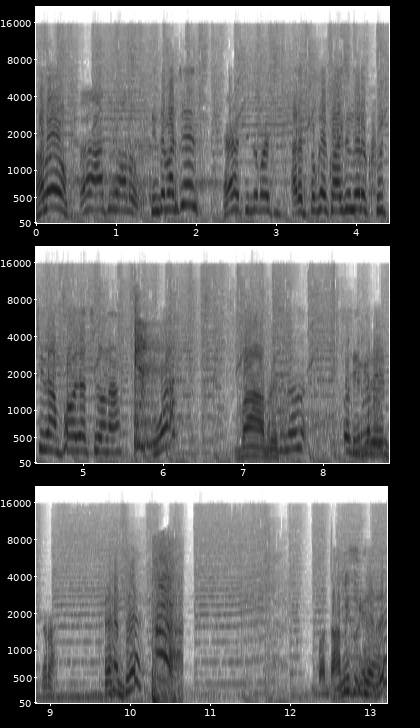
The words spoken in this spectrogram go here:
ভালো? হ্যাঁ আছি ভালো। চিনতে পারছিস? হ্যাঁ চিনতে পারছি। আরে তোকে কয়েকদিন ধরে খুঁজছিলাম পাওয়া যাচ্ছিল না। বাবরে সিগারেট হ্যাঁ দামি সিগারেট রে।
